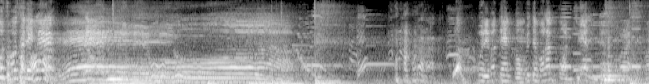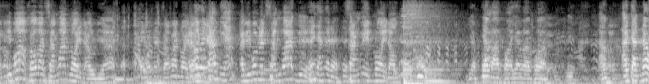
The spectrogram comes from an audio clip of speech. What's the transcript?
วุโสเสด็จแล้วเอ้ยวันนี้มาแจงโง่พี่จะมาล่ำก่อนเช่นที่พ่อเขามาสั่งวาดลอยดาวเหนือไอ้วันนั้นสามวันหน่อยอันนะนี้เอาไปเอาเหนียอันนี้ว่าเป็นสั่งวาดเนี่ยให้ยังกันนะสั่งเวทลอยดาวอย่าอย่าว่าพออย่าว่าพอ เอาอาจารย์เน่า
